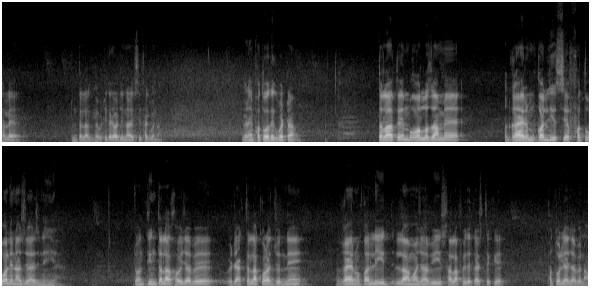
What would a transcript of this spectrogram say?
तले तीन तलाक होवे ठीक है ओरिजिनल एसी থাকবে না এবার আমি ফতোয়া দেখব এটা তালাক মুগালজা মে গায়র মুকালিদ সে ফতোয়া লেনা জায়েজ نہیں ہے যখন তিন तलाक होई যাবে এটা এক तलाक করার জন্য গায়র মুকালিদ লা মাযহবি সালাফদের কাছ থেকে ফতোয়া لیا যাবে না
